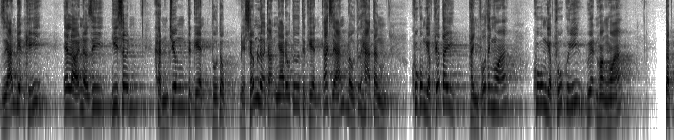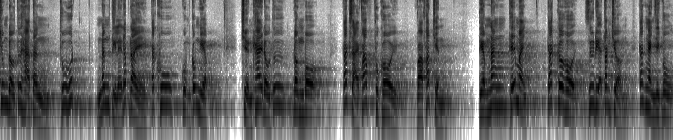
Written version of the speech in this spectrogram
dự án điện khí LNG Nghi Sơn, khẩn trương thực hiện thủ tục để sớm lựa chọn nhà đầu tư thực hiện các dự án đầu tư hạ tầng. Khu công nghiệp phía Tây, thành phố Thanh Hóa, khu công nghiệp Phú Quý, huyện Hoàng Hóa, tập trung đầu tư hạ tầng, thu hút, nâng tỷ lệ lấp đầy các khu cụm công nghiệp, triển khai đầu tư đồng bộ các giải pháp phục hồi và phát triển tiềm năng thế mạnh, các cơ hội dư địa tăng trưởng, các ngành dịch vụ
